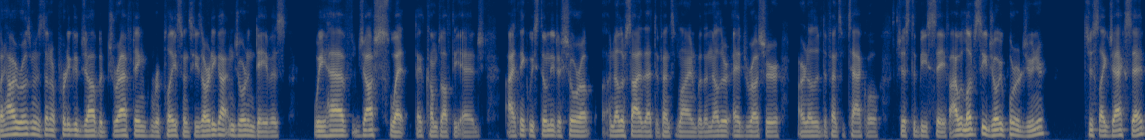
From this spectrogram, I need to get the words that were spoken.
but Howie Roseman has done a pretty good job of drafting replacements. He's already gotten Jordan Davis. We have Josh Sweat that comes off the edge. I think we still need to shore up another side of that defensive line with another edge rusher or another defensive tackle just to be safe. I would love to see Joey Porter Jr. Just like Jack said,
